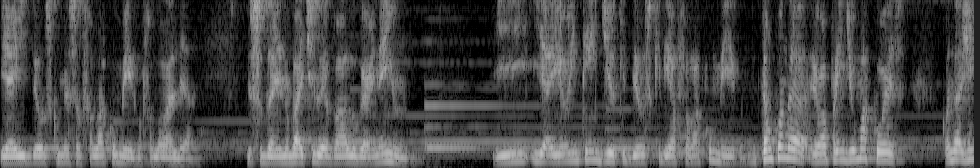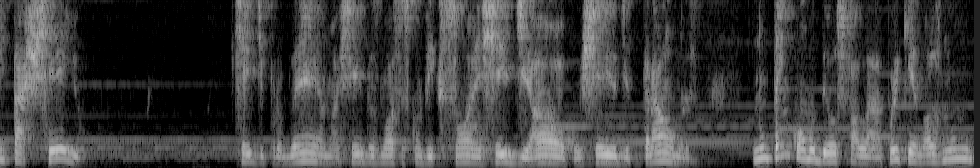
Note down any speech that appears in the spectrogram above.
E aí Deus começou a falar comigo, falou, olha, isso daí não vai te levar a lugar nenhum. E, e aí eu entendi o que Deus queria falar comigo. Então quando eu aprendi uma coisa, quando a gente tá cheio, cheio de problemas, cheio das nossas convicções, cheio de álcool, cheio de traumas, não tem como Deus falar, porque nós não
